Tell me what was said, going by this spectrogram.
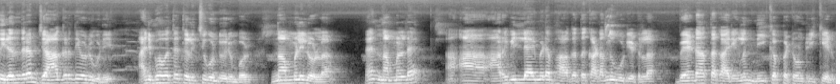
നിരന്തരം ജാഗ്രതയോടുകൂടി അനുഭവത്തെ തെളിച്ചു കൊണ്ടുവരുമ്പോൾ നമ്മളിലുള്ള നമ്മളുടെ അറിവില്ലായ്മയുടെ ഭാഗത്ത് കടന്നുകൂടിയിട്ടുള്ള വേണ്ടാത്ത കാര്യങ്ങൾ നീക്കപ്പെട്ടുകൊണ്ടിരിക്കുകയാണ്.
